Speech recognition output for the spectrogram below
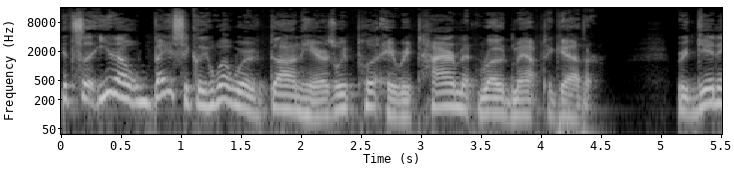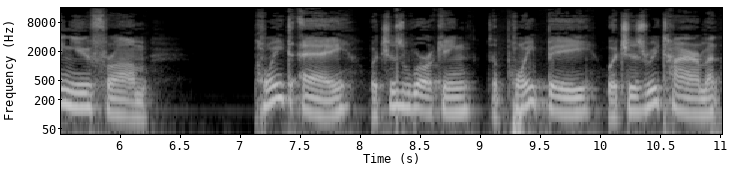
It's a, you know, basically what we've done here is we put a retirement roadmap together. We're getting you from point A, which is working, to point B, which is retirement.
